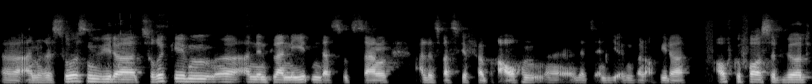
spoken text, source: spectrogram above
äh, an Ressourcen wieder zurückgeben äh, an den Planeten, dass sozusagen alles, was wir verbrauchen, äh, letztendlich irgendwann auch wieder aufgeforstet wird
